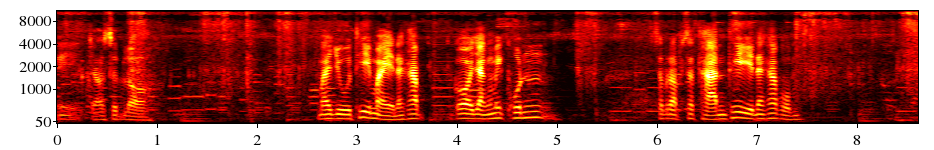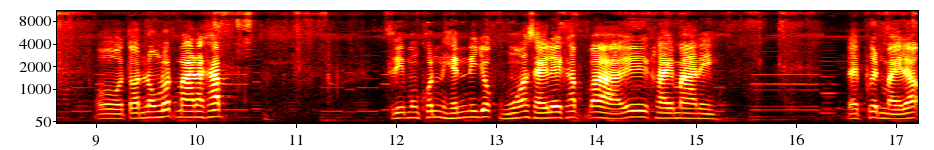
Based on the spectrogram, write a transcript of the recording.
นี่เจ้าสุดหล่อมาอยู่ที่ใหม่นะครับ ก็ยังไม่คุ้นสำหรับสถานที่นะครับผม โอ้ตอนลงรถมานะครับสิริมงคลเห็นนี่ยกหัวใส่เลยครับ ว่า เอ้ยใครมานี่ ได้เพื่อนใหม่แล้ว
